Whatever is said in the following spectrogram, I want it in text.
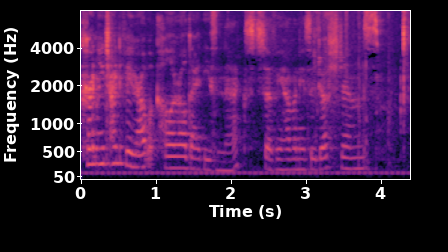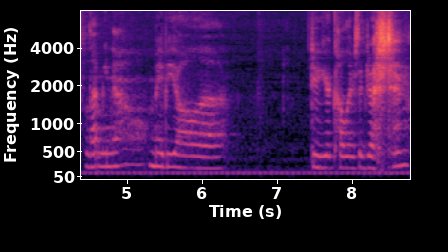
currently trying to figure out what color I'll dye these next. So if you have any suggestions, let me know. Maybe I'll uh, do your color suggestion.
